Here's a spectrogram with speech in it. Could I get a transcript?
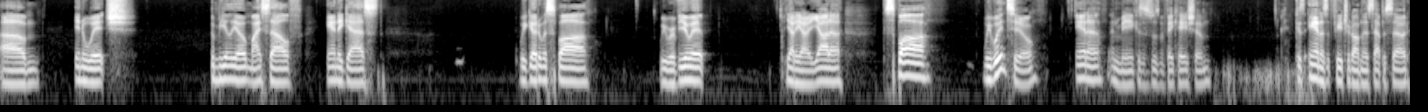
um, in which Emilio, myself, and a guest we go to a spa, we review it, yada yada yada. The spa we went to, Anna and me, because this was a vacation, because Anna's featured on this episode.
